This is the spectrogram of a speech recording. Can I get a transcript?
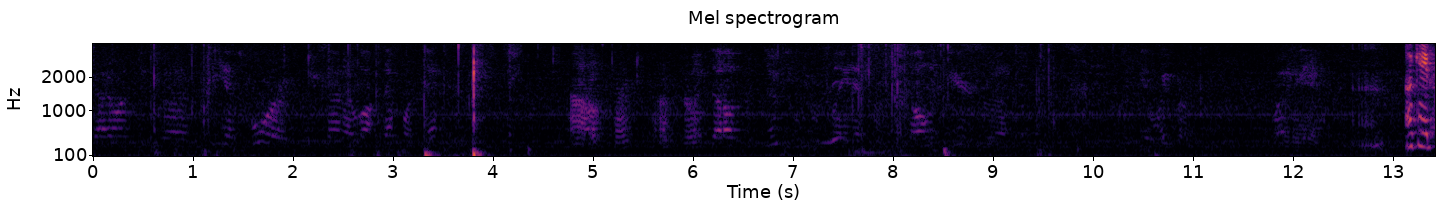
got on to PS4, we kind of locked up on Genesis. Okay.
